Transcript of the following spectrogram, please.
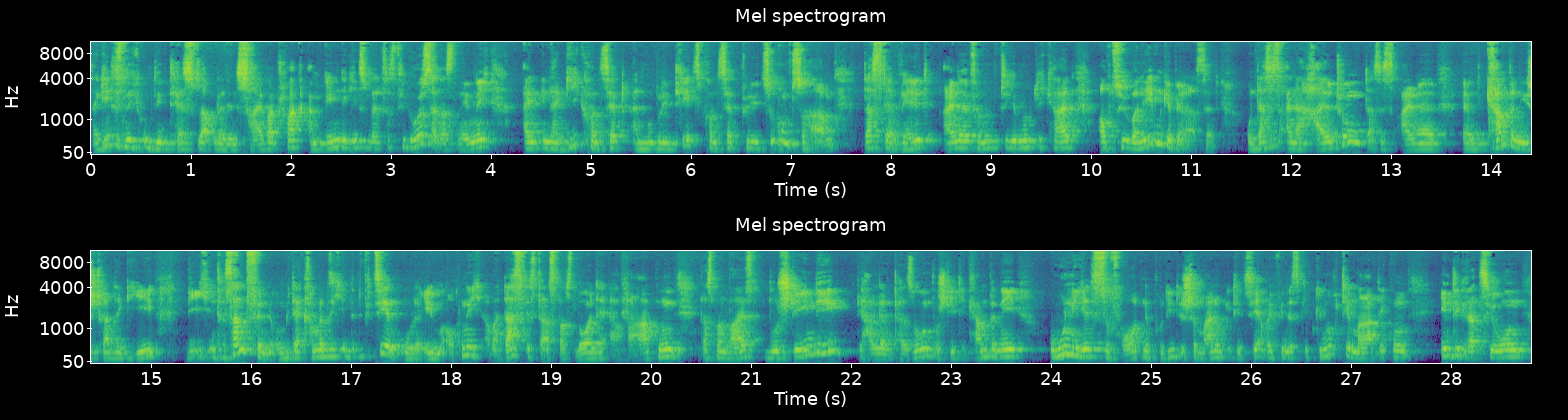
da geht es nicht um den Tesla oder den Cybertruck. Am Ende geht es um etwas viel Größeres, nämlich ein Energiekonzept, ein Mobilitätskonzept für die Zukunft zu haben, das der Welt eine vernünftige Möglichkeit auch zu überleben gewährleistet. Und das ist eine Haltung, das ist eine ähm, Company-Strategie, die ich interessant finde finde und mit der kann man sich identifizieren oder eben auch nicht. Aber das ist das, was Leute erwarten, dass man weiß, wo stehen die, die handelnden Personen, wo steht die Company, ohne jetzt sofort eine politische Meinung etc. Aber ich finde, es gibt genug Thematiken, Integration,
